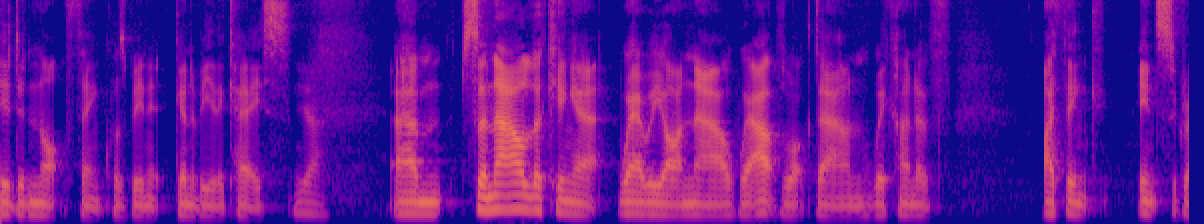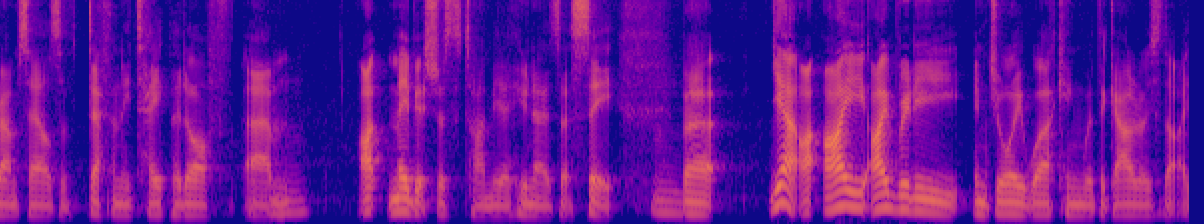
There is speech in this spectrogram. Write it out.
did not think was being going to be the case. Yeah. Um, so now looking at where we are now, we're out of lockdown. We're kind of, I think Instagram sales have definitely tapered off. Um, I, maybe it's just the time of year. Who knows? Let's see. But yeah, I, I I really enjoy working with the galleries that I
